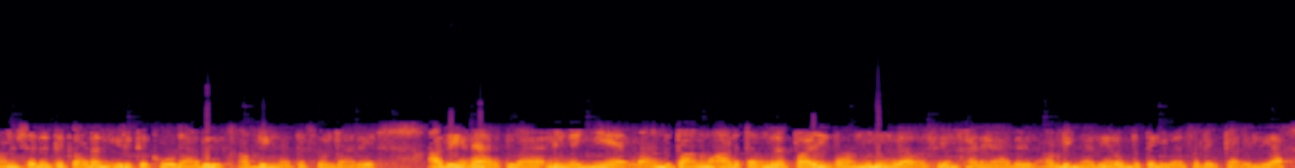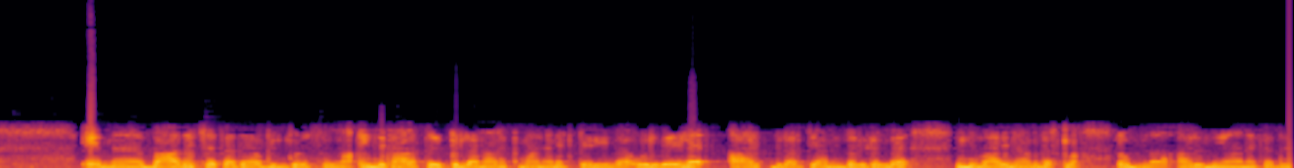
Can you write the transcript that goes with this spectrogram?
மனுஷனுக்கு கடன் இருக்கக்கூடாது அப்படிங்கறத சொல்றாரு. அதே நேரத்துல நீங்க ஏமாந்துட்டாலும் அடுத்தவங்களை பழி வாங்கணுங்கிற அவசியம் கிடையாது அப்படிங்கறதையும் ரொம்ப தெளிவா சொல்லியிருக்காரு இல்லையா? என்ன பாதிச்ச கதை அப்படின்னு கூட சொல்லலாம். இந்த காலத்துல இப்படிலாம் நடக்குமான்னு எனக்கு தெரியல. ஒருவேளை ஆயிரத்தி தொள்ளாயிரத்தி ஐம்பதுகள்ல இந்த மாதிரி நடந்திருக்கலாம். ரொம்ப அருமையான கதை.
